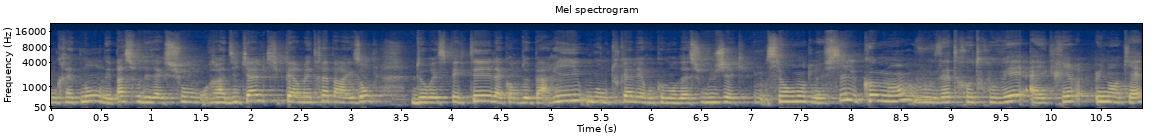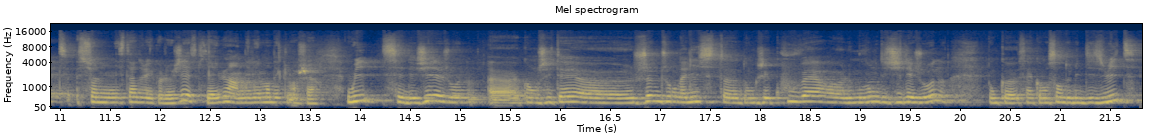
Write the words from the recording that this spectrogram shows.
concrètement, on n'est pas sur des actions radicales qui permettraient par exemple de respecter l'accord de Paris ou en tout cas les recommandations du GIEC. Si on remonte le fil, comment vous vous êtes retrouvé à écrire une enquête sur le ministère de l'écologie? Est-ce qu'il y a eu un élément déclencheur? Oui, c'est des Gilets jaunes. quand j'étais jeune journaliste, donc j'ai couvert le mouvement des Gilets jaunes, donc ça a commencé en 2018.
